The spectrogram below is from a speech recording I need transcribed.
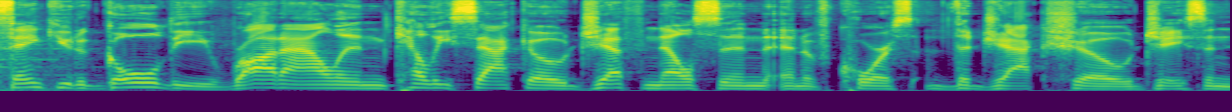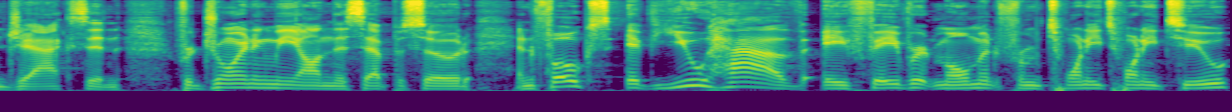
Thank you to Goldie, Rod Allen, Kelly Sacco, Jeff Nelson, and of course, The Jack Show, Jason Jackson, for joining me on this episode. And folks, if you have a favorite moment from 2022,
